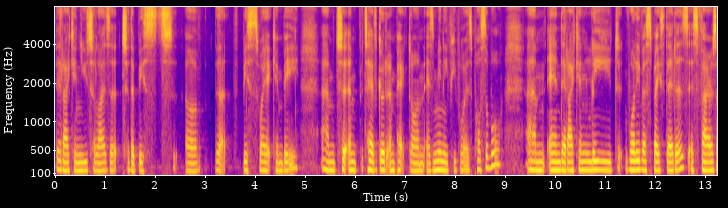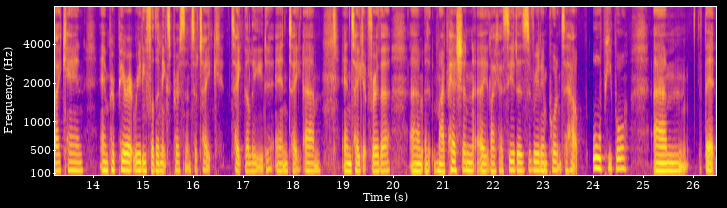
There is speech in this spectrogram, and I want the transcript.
that I can utilize it to the best of the best way it can be, um, to imp- to have good impact on as many people as possible, um, and that I can lead whatever space that is as far as I can, and prepare it ready for the next person to take take the lead and take um, and take it further. Um, my passion, uh, like I said, is really important to help all people. Um, that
